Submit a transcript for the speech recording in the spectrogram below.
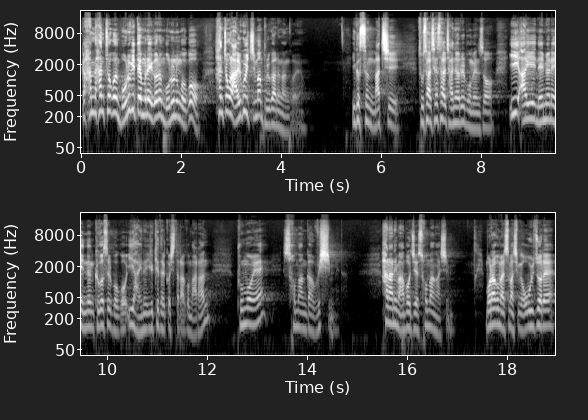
그러니까 한, 한쪽은 모르기 때문에 이거는 모르는 거고 한쪽은 알고 있지만 불가능한 거예요. 이것은 마치 두 살, 세 살 자녀를 보면서 이 아이의 내면에 있는 그것을 보고 이 아이는 이렇게 될 것이다라고 말한 부모의 소망과 위시입니다. 하나님 아버지의 소망하심. 뭐라고 말씀하십니까? 5절에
